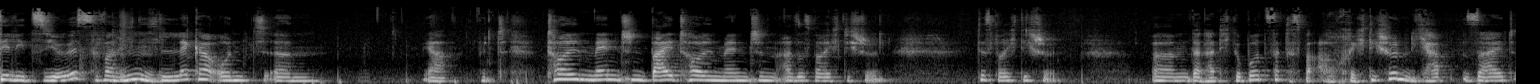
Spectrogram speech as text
deliziös, war richtig lecker und ähm, ja, mit tollen Menschen, bei tollen Menschen. Also es war richtig schön. Das war richtig schön. Ähm, dann hatte ich Geburtstag, das war auch richtig schön. Und ich habe seit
